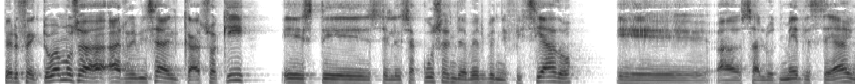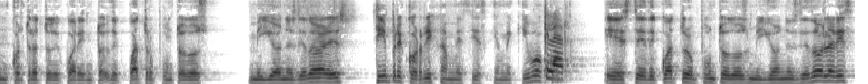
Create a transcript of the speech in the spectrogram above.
Perfecto. Vamos a, revisar el caso. Aquí este, se les acusan de haber beneficiado eh, a Salud Med en un contrato de, de 4.2 millones de dólares. Siempre corríjame si es que me equivoco. Claro este, de 4.2 millones de dólares,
